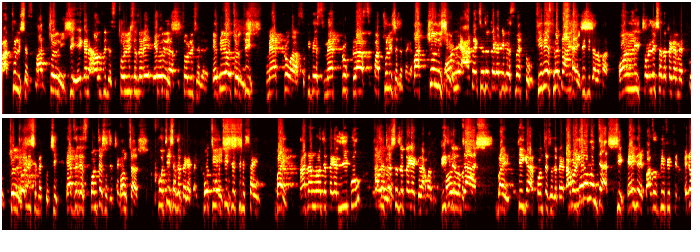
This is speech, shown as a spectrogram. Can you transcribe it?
পাঁচচল্লিশ হাজার পাঁচচল্লিশ। এখানে হাউজিং আছে। চল্লিশ হাজারে এপ্রিল আছে চল্লিশ হাজারে। এপ্রিলেও চল্লিশ। মেট্রো আছে টিভিএস মেট্রো প্লাস পাঁচচল্লিশ হাজার টাকা। পাঁচচল্লিশ অনলি হাজার টাকা টিভিএস মেট্রো টিভিএস মেট্রো আঠাইশ? ডিজিটাল আমার অনলি চল্লিশ হাজার টাকা মেট্রো চল্লিশ। মেট্রো এফজেডএস পঞ্চাশ হাজার টাকা। পঞ্চাশ। পঁচিশ হাজার টাকা ভাই। পঁচিশ। পঁচিশ সাইন ভাই আটান্ন হাজার টাকা লিবু পঞ্চাশ হাজার টাকা গ্রামার ডিজিটাল পঞ্চাশ। ভাই ঠিক আছে পঞ্চাশ হাজার টাকা ডাবল এগারো পঞ্চাশ। এই যে বাজাজ বি ফিফটি এটা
